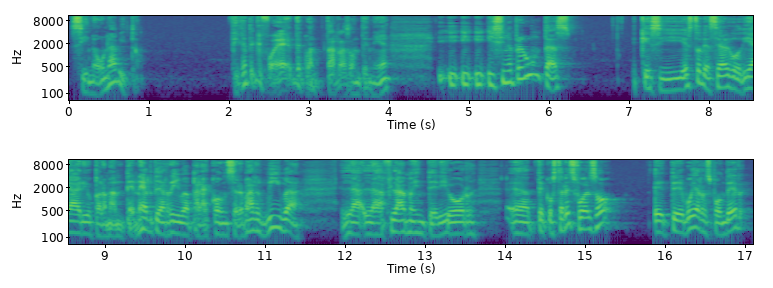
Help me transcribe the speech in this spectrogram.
sino un hábito. Fíjate que fuerte, cuánta razón tenía. Y, si me preguntas que si esto de hacer algo diario para mantenerte arriba, para conservar viva la flama interior, eh, ¿te costará esfuerzo? Eh, te voy a responder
